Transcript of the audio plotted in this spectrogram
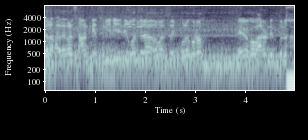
চলো হালকা করে সাউন্ড টেস্ট শুনিয়ে দিয়েছি বন্ধুরা, অবশ্যই ফলো করো। এরকম আরও নিত্য নতুন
